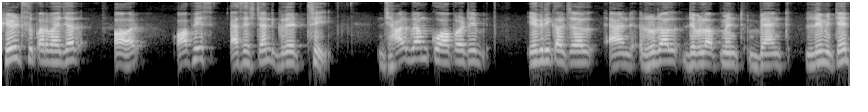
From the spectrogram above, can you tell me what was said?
field supervisor or office assistant grade three. Jhargram cooperative agricultural and rural development bank limited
